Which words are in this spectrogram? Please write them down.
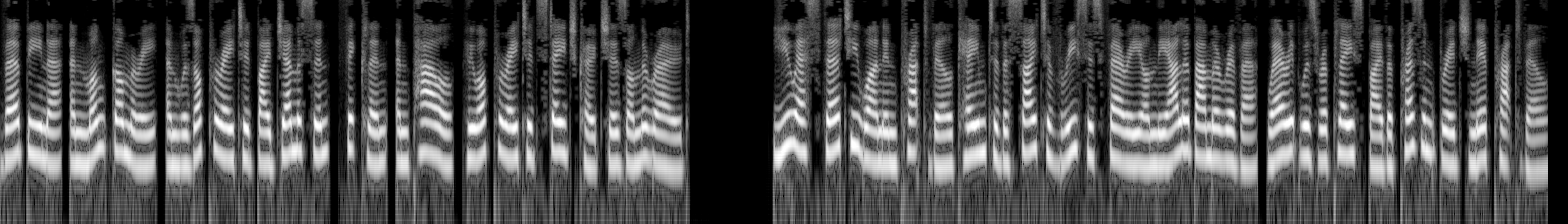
Verbena, and Montgomery, and was operated by Jemison, Ficklin, and Powell, who operated stagecoaches on the road. US 31 in Prattville came to the site of Reese's Ferry on the Alabama River, where it was replaced by the present bridge near Prattville.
